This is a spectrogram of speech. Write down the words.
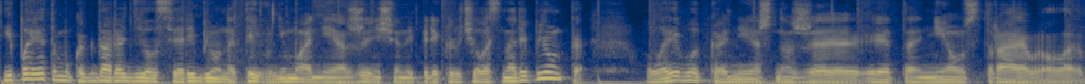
И поэтому, когда родился ребенок и внимание женщины переключилось на ребенка, Лейбла, конечно же, это не устраивало.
